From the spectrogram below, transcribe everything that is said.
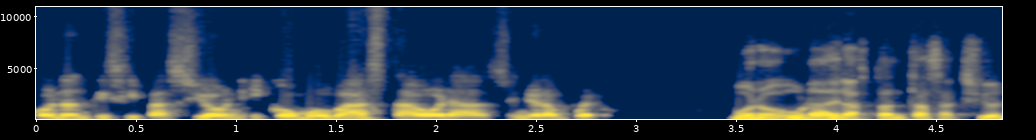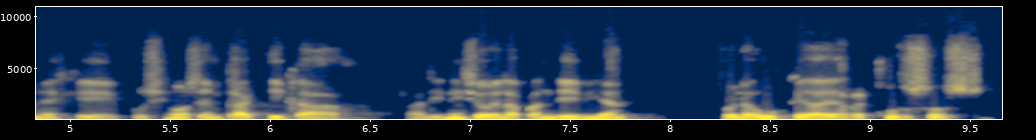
con anticipación y cómo va hasta ahora, señor Ampuero? Bueno, una de las tantas acciones que pusimos en práctica al inicio de la pandemia fue la búsqueda de recursos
